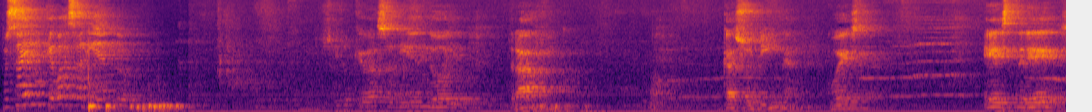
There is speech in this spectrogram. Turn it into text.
Pues hay lo que va saliendo. Hay lo que va saliendo hoy. Tráfico, gasolina, cuesta estrés.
